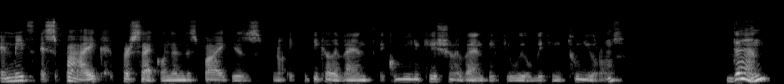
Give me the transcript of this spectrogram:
emits a spike per second, and the spike is you know, a typical event, a communication event, if you will, between two neurons. Then,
